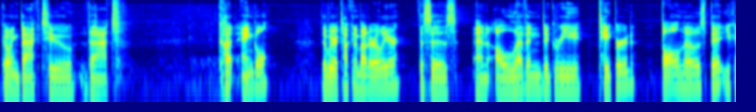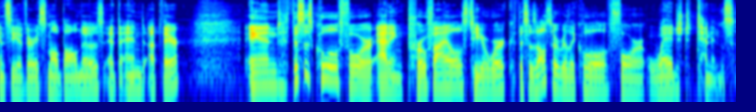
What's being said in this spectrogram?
going back to that cut angle that we were talking about earlier. This is an 11 degree tapered ball nose bit. You can see a very small ball nose at the end up there. And this is cool for adding profiles to your work. This is also really cool for wedged tenons.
